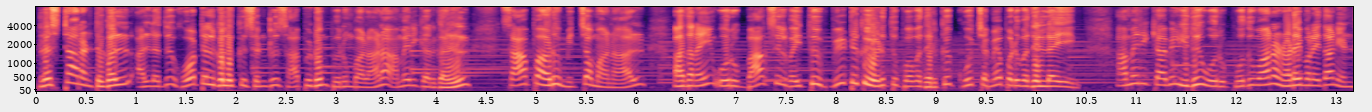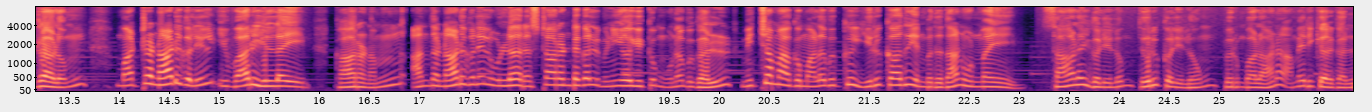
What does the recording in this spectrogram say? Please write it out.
ரெஸ்டாரண்ட்டுகள் அல்லது ஹோட்டல்களுக்கு சென்று சாப்பிடும் பெரும்பாலான அமெரிக்கர்கள் சாப்பாடு மிச்சமானால் அதனை ஒரு பாக்ஸில் வைத்து வீட்டுக்கு எடுத்து போவதற்கு கூச்சமே படுவதில்லை. அமெரிக்காவில் இது ஒரு பொதுவான நடைமுறைதான் என்றாலும் மற்ற நாடுகளில் இவ்வாறு இல்லை. காரணம் அந்த நாடுகளில் உள்ள ரெஸ்டாரண்ட்டுகள் விநியோகிக்கும் உணவுகள் மிச்சமாகும் அளவுக்கு இருக்காது என்பதுதான் உண்மை. சாலைகளிலும் தெருக்களிலும் பெரும்பாலான அமெரிக்கர்கள்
